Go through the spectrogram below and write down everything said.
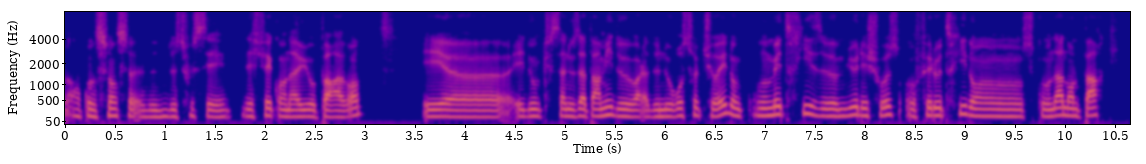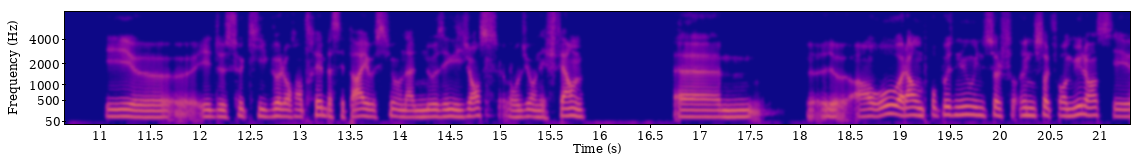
en conscience de, tous ces effets qu'on a eu auparavant. Et, et, donc, ça nous a permis de, voilà, de nous restructurer. Donc, on maîtrise mieux les choses. On fait le tri dans ce qu'on a dans le parc. Et, et de ceux qui veulent rentrer, bah, c'est pareil aussi. On a nos exigences. Aujourd'hui, on est ferme. Euh, en gros, voilà, on propose nous une seule, une seule formule. Hein, c'est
